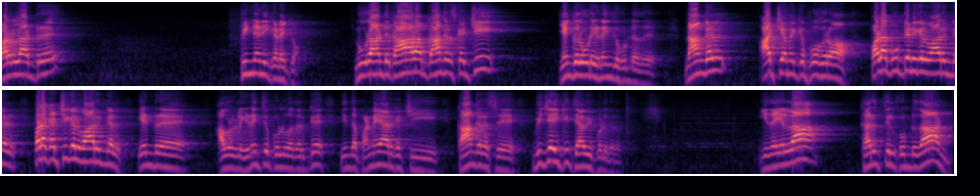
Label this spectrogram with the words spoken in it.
வரலாற்று பின்னணி கிடைக்கும். நூறாண்டு காலம் காங்கிரஸ் கட்சி எங்களோடு இணைந்து கொண்டது. நாங்கள் ஆட்சி அமைக்கப் போகிறோம். பல கூட்டணிகள் வாருங்கள் பல கட்சிகள் வாருங்கள் என்று அவர்களை இணைத்துக் கொள்வதற்கு இந்த பண்ணையார் கட்சி காங்கிரஸ் விஜய்க்கு தேவைப்படுகிறது. இதையெல்லாம் கருத்தில் கொண்டுதான்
